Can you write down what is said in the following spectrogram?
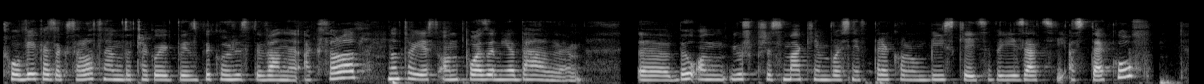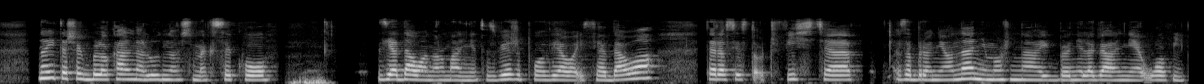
człowieka z aksolotlem, do czego jakby jest wykorzystywany aksolotl, no to jest on płazem jadalnym. E, był on już przysmakiem właśnie w prekolumbijskiej cywilizacji Azteków. No i też jakby lokalna ludność Meksyku zjadała normalnie to zwierzę, poławiała i zjadała. Teraz jest to oczywiście zabronione, nie można jakby nielegalnie łowić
